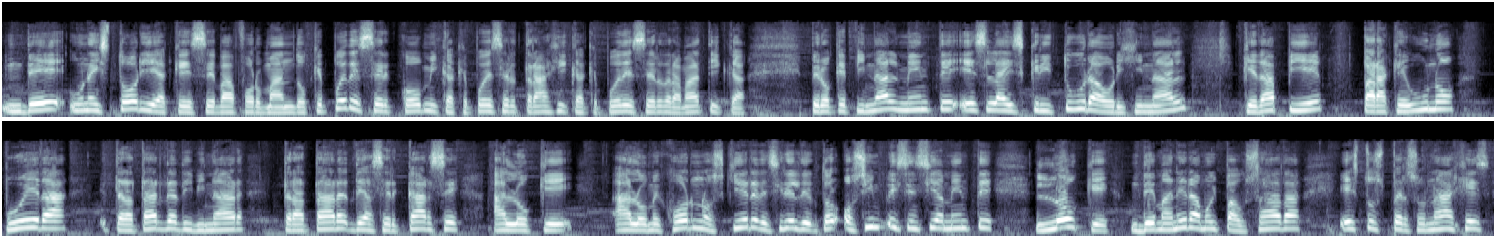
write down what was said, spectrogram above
de una historia que se va formando, que puede ser cómica, que puede ser trágica, que puede ser dramática, pero que finalmente es la escritura original que da pie para que uno pueda tratar de adivinar, tratar de acercarse a lo que a lo mejor nos quiere decir el director o simple y sencillamente lo que de manera muy pausada estos personajes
